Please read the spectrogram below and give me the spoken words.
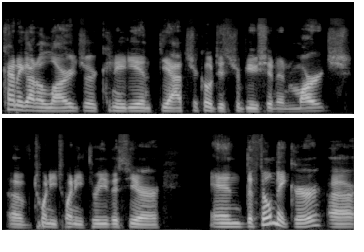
kind of got a larger Canadian theatrical distribution in March of 2023 this year. And the filmmaker, uh,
